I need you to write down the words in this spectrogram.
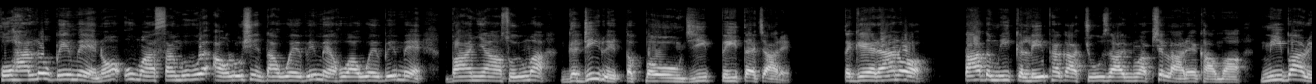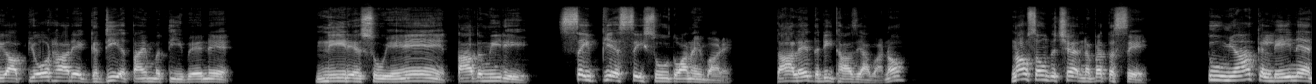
ဟိုဟာလှုပ်ပေးမယ်နော်ဥမာဆံပွဲပွဲအောင်လို့ရှရင်ဒါဝယ်ပေးမယ်ဟိုဟာဝယ်ပေးမယ်ဘာညာဆိုရင်မှဂတိတွေတပုံကြီးပေးတတ်ကြတယ်တကယ်တမ်းတော့သားသမီးကလေးဖက်ကစူးစမ်းပြီးမှဖြစ်လာတဲ့အခါမှာမိဘတွေကပြောထားတဲ့ဂတိအတိုင်းမတည်ဘဲနဲ့နေတယ်ဆိုရင်သားသမီးတွေစိတ်ပြက်စိတ်ဆိုးသွားနိုင်ပါတယ်ဒါလည်းတတိထားစရာပါနော် နောက်ဆုံးတစ်ချက်နံပါတ်30သူများကလေးနဲ့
